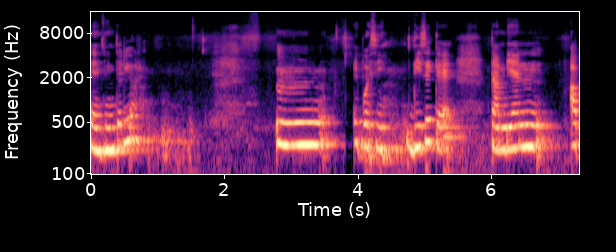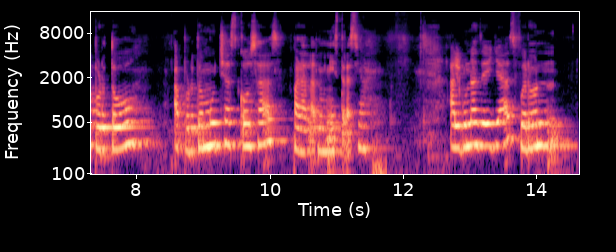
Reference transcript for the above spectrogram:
en su interior. Mm, y pues sí, dice que también aportó, aportó muchas cosas para la administración. Algunas de ellas fueron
